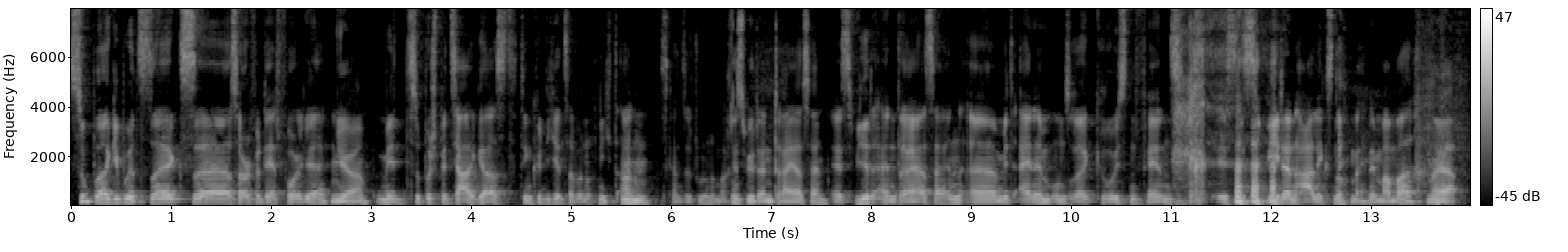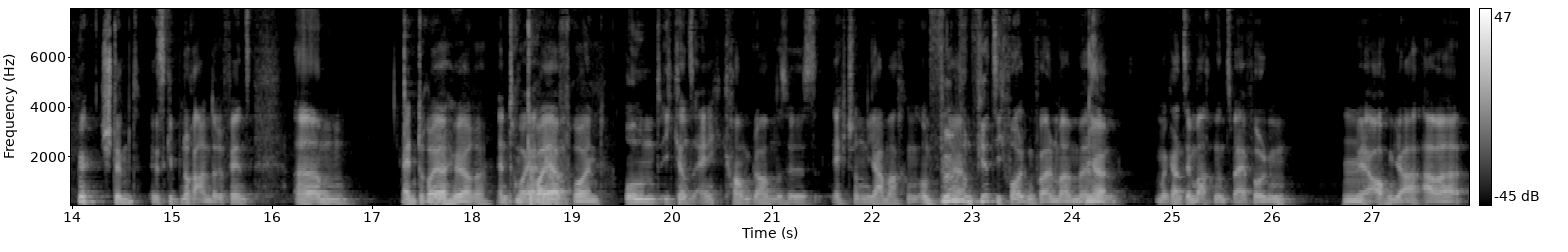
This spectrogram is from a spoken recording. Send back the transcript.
super Geburtstags äh, Sorry for Dead Folge Ja. mit super Spezialgast. Den kündige ich jetzt aber noch nicht an. Das kannst ja du noch machen. Es wird ein Dreier sein. Es wird ein Dreier sein äh, mit einem unserer größten Fans. Es ist weder ein Alex noch meine Mama. Naja, stimmt. Es gibt noch andere Fans. Ähm, Ein treuer Hörer. Ein treuer Hörer. Freund. Und ich kann es eigentlich kaum glauben, dass wir das echt schon ein Jahr machen. Und 45 Folgen vor allem haben. Also Ja. Hm. Man kann es ja machen in zwei Folgen. Wäre auch ein Jahr, aber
